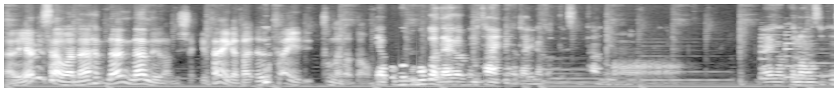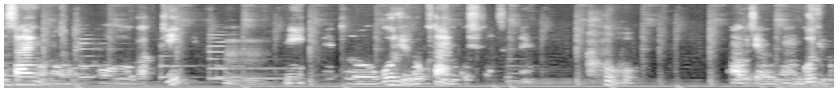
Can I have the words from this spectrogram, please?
あれ、ヤミさんはなななんでなんでしたっけ？単位がた単位取んなかったの？いや僕僕は大学の単位が足りなかったですね。単位あ大学の最後のお学期ーうんうん。と、56単位残してたんですよね。あ、違う、うん、56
